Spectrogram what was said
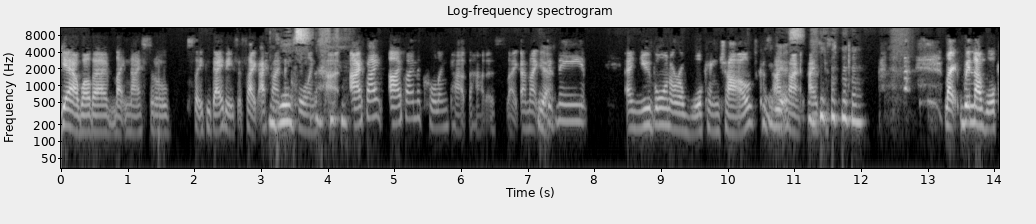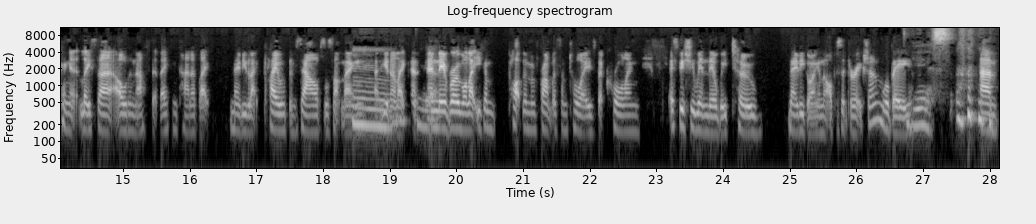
Yeah, while they're like nice little sleepy babies. It's like I find the Yes. crawling part. I find I find the crawling part the hardest. Like I'm like, Yeah. give me a newborn or a walking child because I find I just like when they're walking, at least they're old enough that they can kind of like maybe like play with themselves or something. You know, Mm, like in, yeah. in their room or like you can plop them in front with some toys. But crawling, especially when there'll be two, maybe going in the opposite direction, will be yes. um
